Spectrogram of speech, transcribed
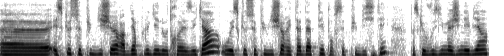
Euh, est-ce que ce publisher a bien plugué notre SDK ou est-ce que ce publisher est adapté pour cette publicité? Parce que vous imaginez bien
